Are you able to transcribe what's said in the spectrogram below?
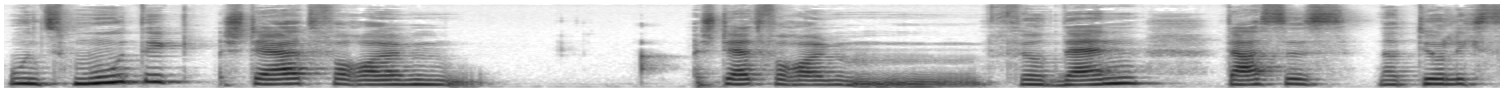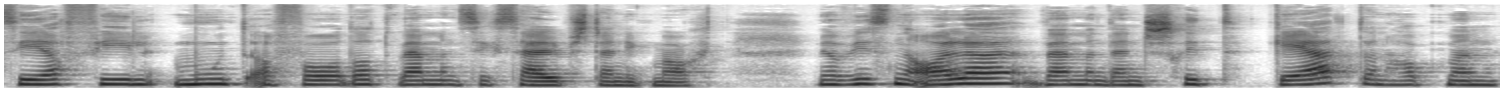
Und mutig steht vor allem steht vor allem für den, dass es natürlich sehr viel Mut erfordert, wenn man sich selbstständig macht. Wir wissen alle, wenn man den Schritt geht, dann hat man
